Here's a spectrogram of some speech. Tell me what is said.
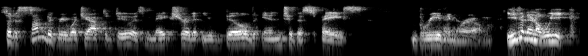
So to some degree what you have to do is make sure that you build into the space breathing room. Even in a week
